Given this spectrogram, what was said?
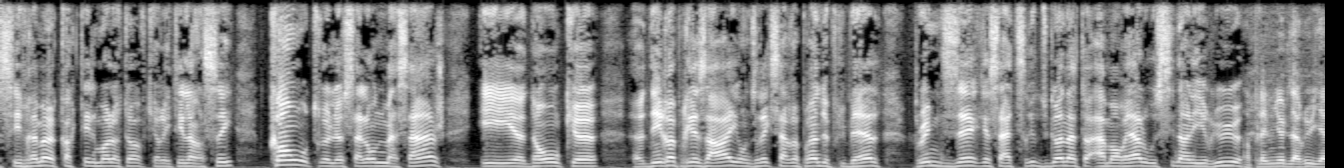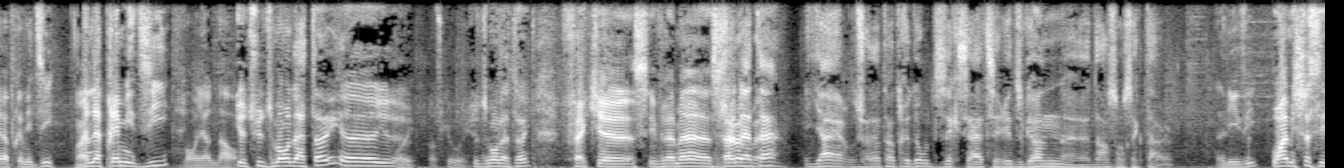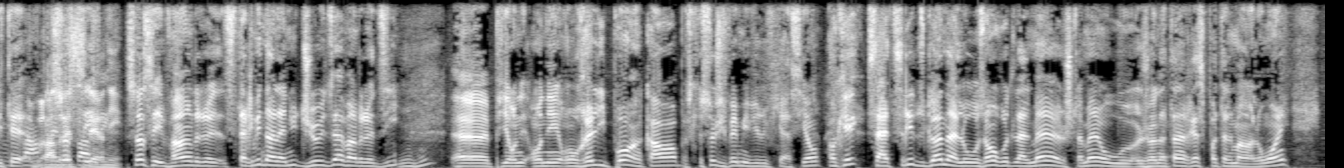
c'est vraiment un cocktail Molotov qui aurait été lancé contre le salon de massage et euh, donc euh, euh, des représailles. On dirait que ça reprend de plus belle. Ray me disait que ça a tiré du gun à, à Montréal aussi dans les rues En plein milieu de la rue hier après-midi. en après-midi. Montréal-Nord. Y a-tu du monde atteint? Euh, Oui, je pense que oui. y a du monde atteint? Fait que euh, c'est vraiment... ça reprend. Jonathan, hier, Jonathan Trudeau disait que ça a tiré du gun euh, dans son secteur. À Lévis. Ouais, mais ça, c'était... Vendredi ça, c'est- dernier. Ça, c'est vendredi. C'est arrivé dans la nuit de jeudi à vendredi. Euh, puis on est, on est, on relie pas encore, parce que ça, j'ai fait mes vérifications. OK. Ça a tiré du gun à Lauson, route de l'Allemagne, justement, où Jonathan reste pas tellement loin.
